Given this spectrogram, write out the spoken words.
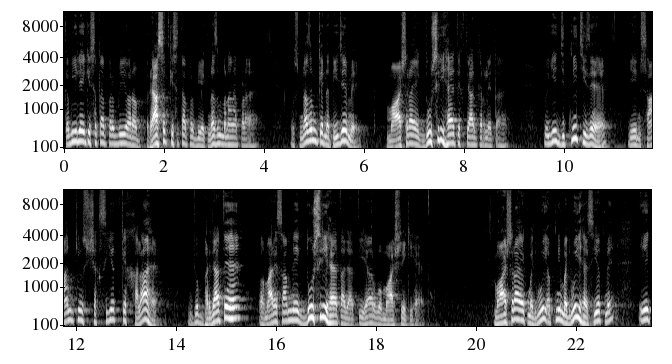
قبیلے کی سطح پر بھی اور اب ریاست کی سطح پر بھی ایک نظم بنانا پڑا ہے۔ اس نظم کے نتیجے میں معاشرہ ایک دوسری حیت اختیار کر لیتا ہے۔ تو یہ جتنی چیزیں ہیں، یہ انسان کی اس شخصیت کے خلا ہیں جو بھر جاتے ہیں تو ہمارے سامنے ایک دوسری حیت آ جاتی ہے اور وہ معاشرے کی حیت ہے۔ معاشرہ ایک مجموعی، اپنی مجموعی حیثیت میں ایک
